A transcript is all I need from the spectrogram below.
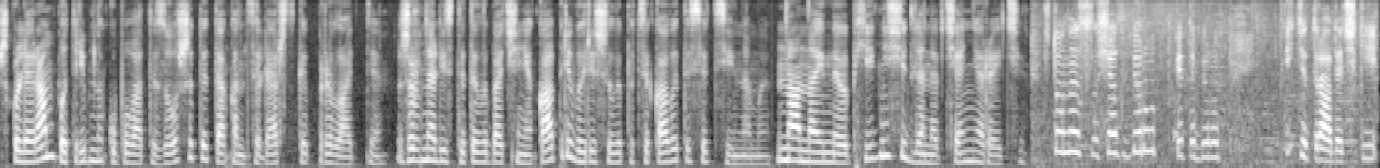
школярам потрібно купувати зошити та канцелярське приладдя. Журналісти телебачення Капрі вирішили поцікавитися цінами на найнеобхідніші для навчання речі. Что у нас сейчас берут, это берут и тетрадочки,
